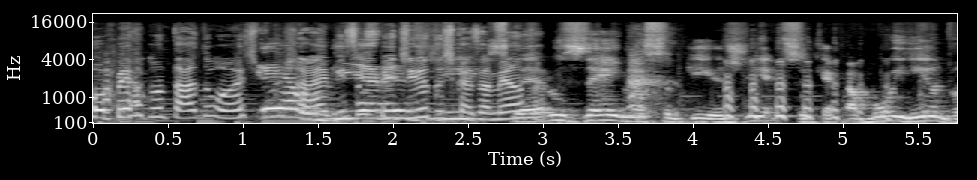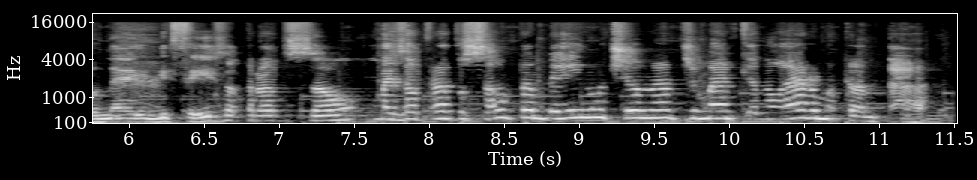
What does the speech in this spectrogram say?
ou perguntado antes pro é, o Jaime, guia seu era pedido de egípcio, casamento. Era o Zey, nosso guia egípcio, que acabou indo, né? Ele fez a tradução, mas a tradução também não tinha nada demais, porque não era uma cantada.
